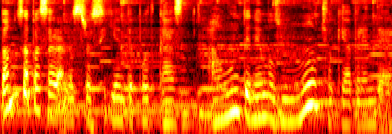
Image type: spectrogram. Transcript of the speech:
Vamos a pasar a nuestro siguiente podcast. Aún tenemos mucho que aprender.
